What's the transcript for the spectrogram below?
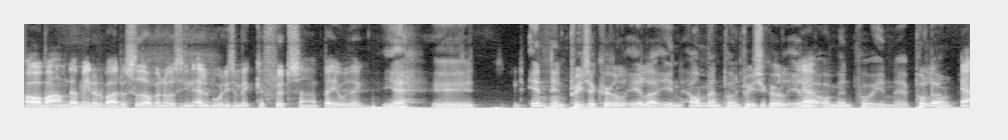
Og oparm, der mener du bare, at du sidder op ad noget, så din albu ligesom ikke kan flytte sig bagud, ikke? Ja, øh, enten en preacher curl, eller en omvendt på en preacher curl, eller Ja. omvendt på en øh, pull down. Ja.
